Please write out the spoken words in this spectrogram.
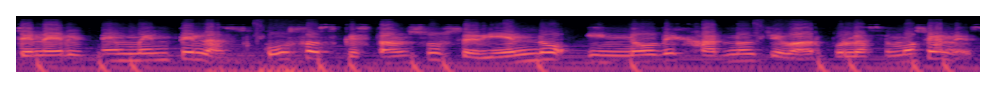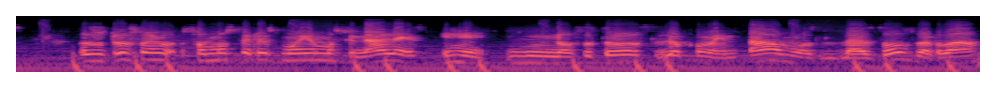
tener en mente las cosas que están sucediendo y no dejarnos llevar por las emociones. Nosotros somos seres muy emocionales y nosotros lo comentábamos las dos, ¿verdad?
